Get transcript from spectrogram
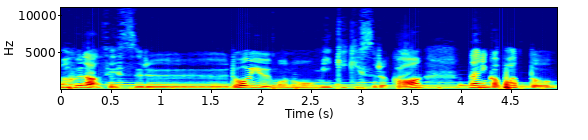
あ、普段接するどういうものを見聞きするか何かパッと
